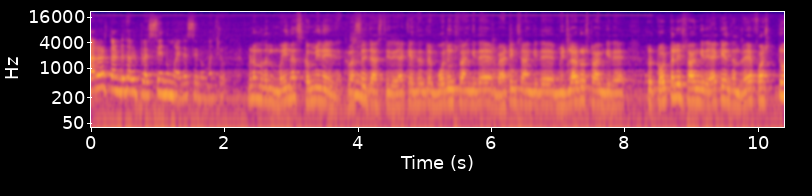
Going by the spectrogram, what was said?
ಆರ್ ಆರ್ ತಂಡದಲ್ಲಿ ಪ್ಲಸ್ ಏನು ಮೈನಸ್ ಏನು ಮಂಜು? ಮೇಡಮ್ ಅದ್ರಲ್ಲಿ ಮೈನಸ್ ಕಮ್ಮಿನೇ ಇದೆ. ಕ್ಲಸ್ಸೇ ಜಾಸ್ತಿ ಇದೆ. ಯಾಕೆಂದ್ರೆ ಬೌಲಿಂಗ್ ಸ್ಟ್ರಾಂಗ್ ಇದೆ ಬ್ಯಾಟಿಂಗ್ ಸ್ಟ್ರಾಂಗ್ ಇದೆ ಮಿಡ್ಲ್ ಆರ್ಡರ್ ಸ್ಟ್ರಾಂಗ್ ಇದೆ. ಸೊ ಟೋಟಲಿ ಸ್ಟ್ರಾಂಗ್ ಇದೆ. ಯಾಕೆ ಅಂತಂದರೆ ಫಸ್ಟು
